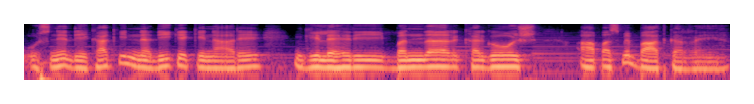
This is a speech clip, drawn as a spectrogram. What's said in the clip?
उसने देखा कि नदी के किनारे गिलहरी, बंदर, खरगोश आपस में बात कर रहे हैं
